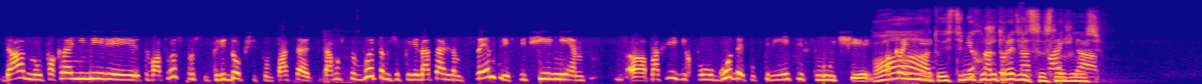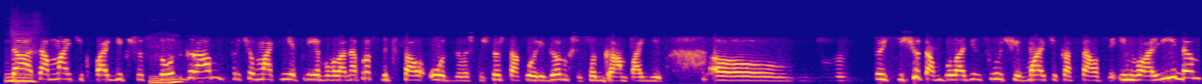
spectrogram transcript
да, ну, по крайней мере, это вопрос просто перед обществом поставить, потому что в этом же перинатальном центре в течение э, последних полугода это третий случай. А, мере, то есть у них уже традиция сложилась. Да, там мальчик погиб 600 mm-hmm. грамм, причем мать не требовала, она просто написала отзывы, что что же такое, ребенок 600 грамм погиб. Э, То есть еще там был один случай, мальчик остался инвалидом.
